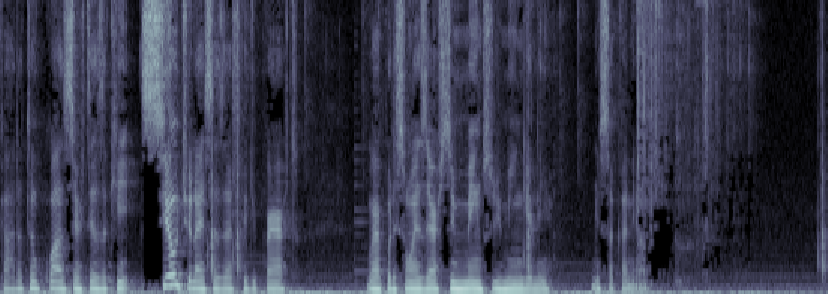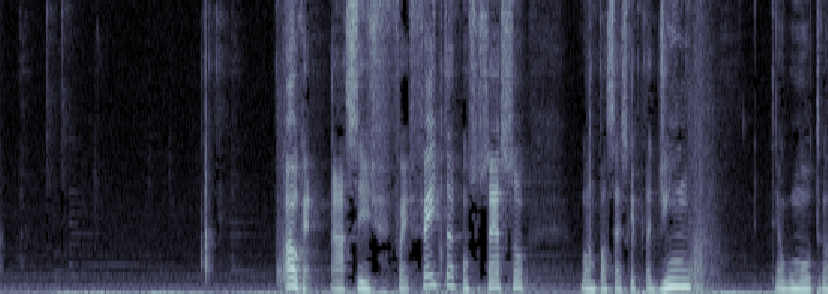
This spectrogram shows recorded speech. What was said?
Cara, eu tenho quase certeza que se eu tirar esse exército de perto, vai aparecer um exército imenso de Ming ali. Me sacaneando. Ok, a siege foi feita com sucesso. Vamos passar isso aqui pra Jin. Tem alguma outra,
